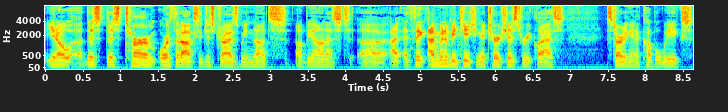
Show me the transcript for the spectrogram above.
You know, this this term orthodoxy just drives me nuts. I'll be honest. Uh, I, I, think I'm going to be teaching a church history class starting in a couple weeks.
